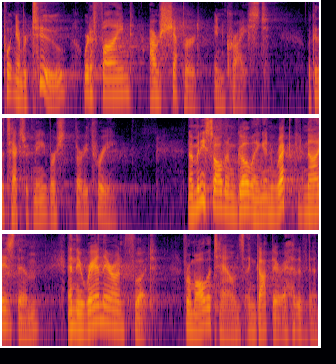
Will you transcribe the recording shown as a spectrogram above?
point number two, we're to find our shepherd in Christ. Look at the text with me, verse 33. Now, many saw them going and recognized them, and they ran there on foot from all the towns and got there ahead of them.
